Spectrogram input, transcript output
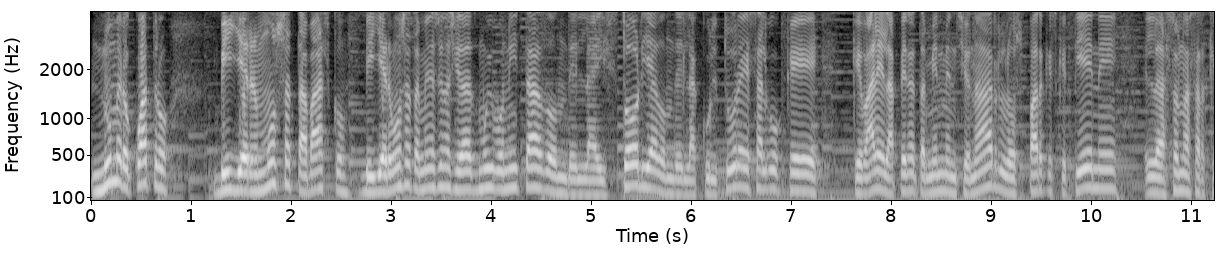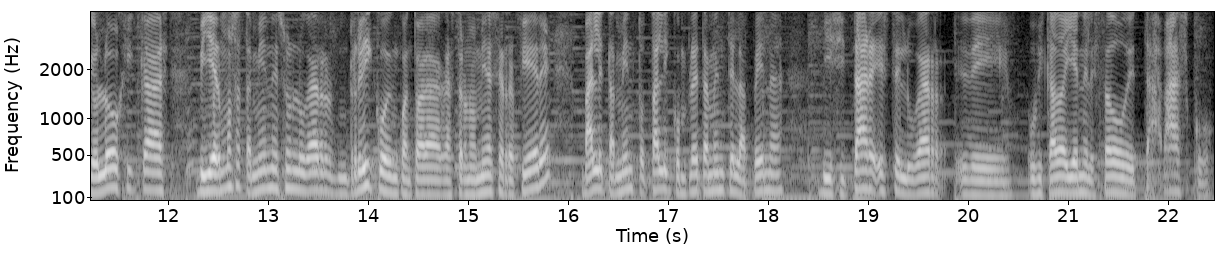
Número 4. Villahermosa, Tabasco. Villahermosa también es una ciudad muy bonita donde la historia, donde la cultura es algo que, que, vale la pena también mencionar. Los parques que tiene, las zonas arqueológicas. Villahermosa también es un lugar rico en cuanto a la gastronomía se refiere. Vale también total y completamente la pena visitar este lugar de, ubicado allá en el estado de Tabasco.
